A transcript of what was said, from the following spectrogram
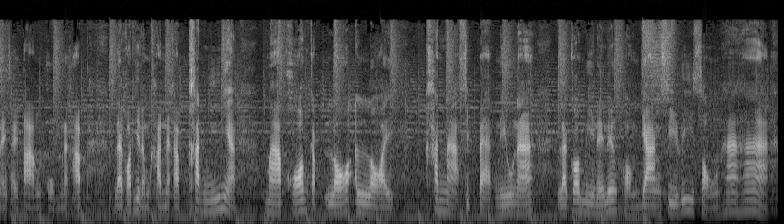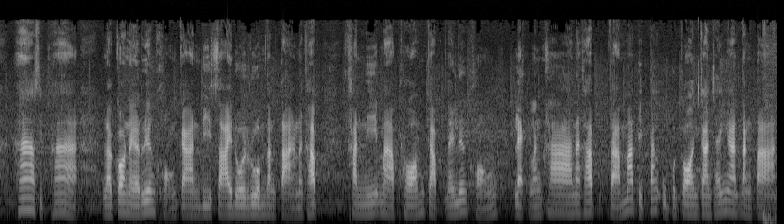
ในสายตาของผมนะครับ แล้วก็ที่สำคัญนะครับ คันนี้เนี่ยมาพร้อมกับล้ออลลอยขนาด 18 นิ้วนะ แล้วก็มีในเรื่องของยางซีรีส์ 255 55 แล้วก็ในเรื่องของการดีไซน์โดยรวมต่างๆนะครับ คันนี้มาพร้อมกับในเรื่องของแหลกหลังคานะครับสามารถติดตั้งอุปกรณ์การใช้งานต่าง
